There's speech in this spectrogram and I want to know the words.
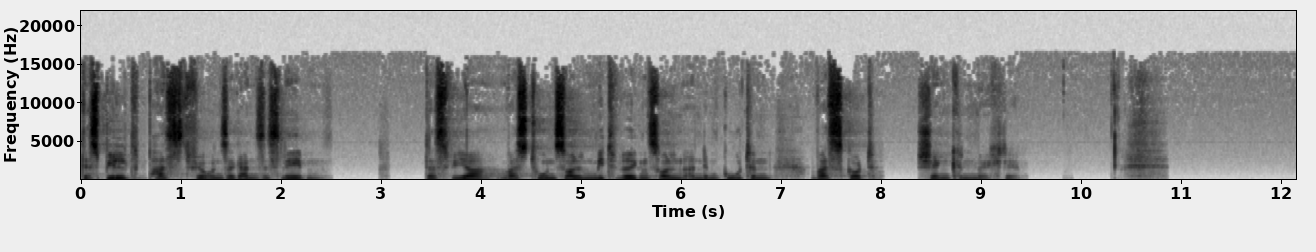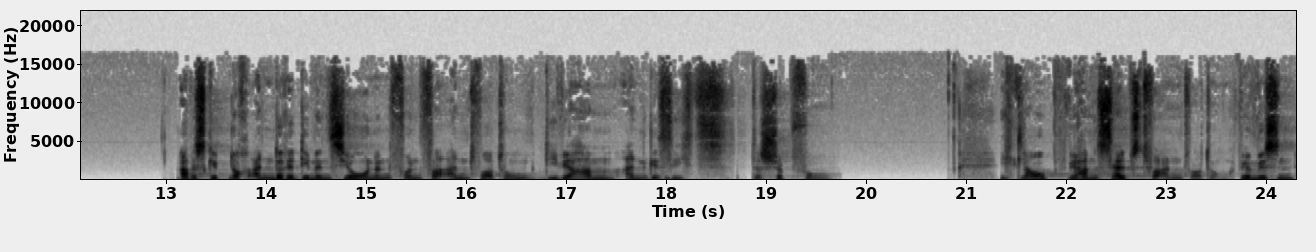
das Bild passt für unser ganzes Leben, dass wir was tun sollen, mitwirken sollen an dem Guten, was Gott schenken möchte. Aber es gibt noch andere Dimensionen von Verantwortung, die wir haben angesichts der Schöpfung. Ich glaube, wir haben Selbstverantwortung. Wir müssen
